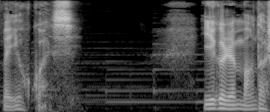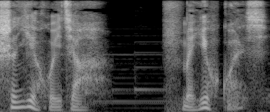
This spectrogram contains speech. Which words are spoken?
没有关系。一个人忙到深夜回家，没有关系。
